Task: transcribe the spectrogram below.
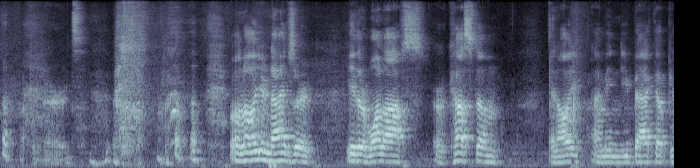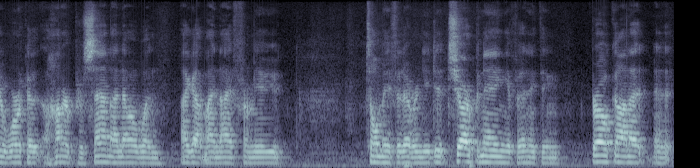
Fucking nerds. Well, and all your knives are either one-offs or custom, and all. You, I mean, you back up your work a hundred percent. I know when I got my knife from you, you told me if it ever needed sharpening, if anything broke on it, and it,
